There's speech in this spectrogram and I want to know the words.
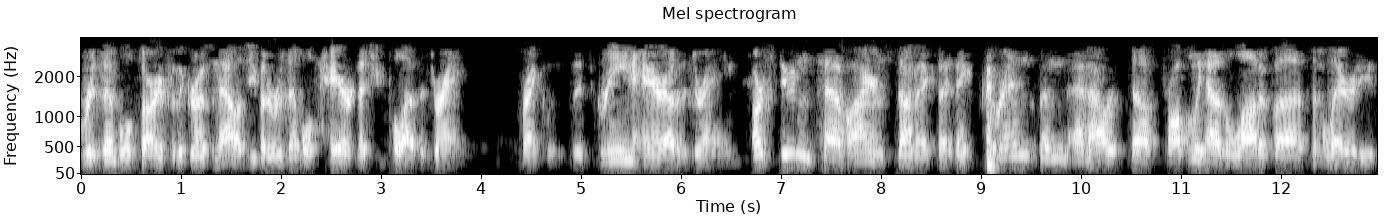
resembles, sorry for the gross analogy, but it resembles hair that you pull out of the drain, frankly. It's green hair out of the drain. Our students have iron stomachs. I think Corinne's and, and our stuff probably has a lot of uh, similarities.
